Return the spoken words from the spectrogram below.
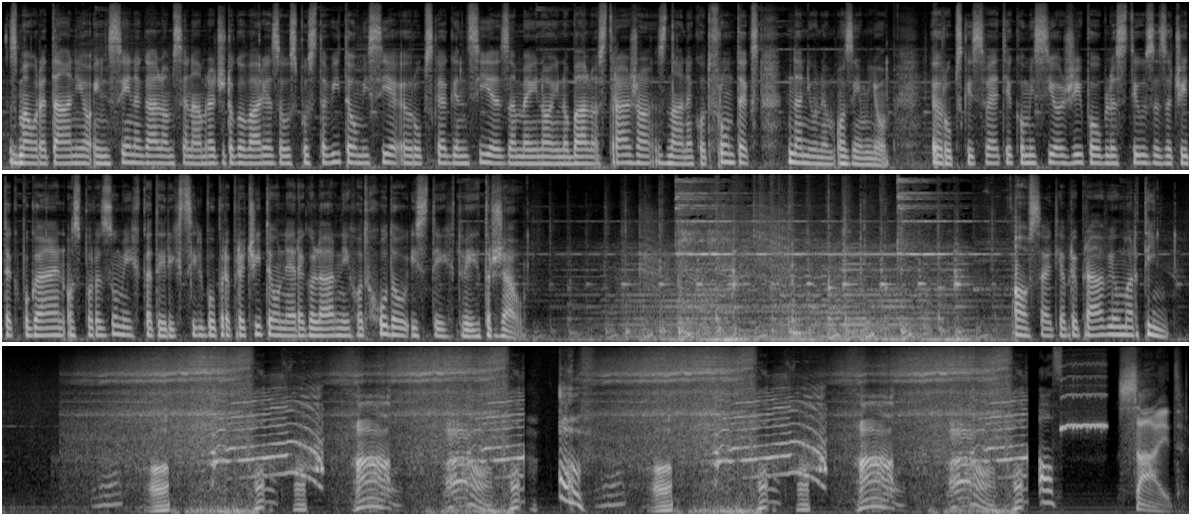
Z Mauretanijo in Senegalom se namreč dogovarja za vzpostavitev misije Evropske agencije za mejno in obalo stražo, znane kot Frontex, na njunem ozemlju. Evropski svet je komisijo že pooblastil za začetek pogajanj o sporazumih, katerih cilj bo preprečitev neregularnih odhodov iz teh dveh držav. Offside je pripravil Martin. Offside.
